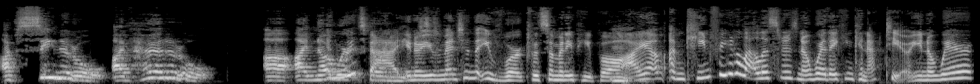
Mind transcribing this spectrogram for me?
I've seen it all. I've heard it all. Uh, I know and where it's that. Going you know, you've mentioned that you've worked with so many people. Mm. I am, I'm keen for you to let listeners know where they can connect to you. You know, where,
